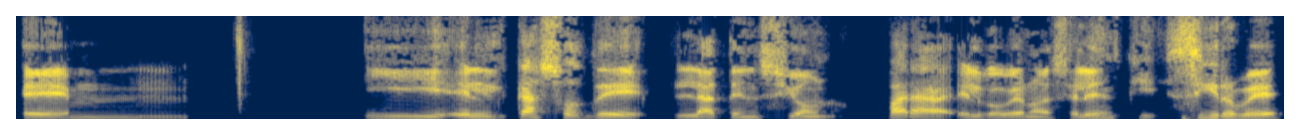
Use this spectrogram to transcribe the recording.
Em, y el caso de la tensión para el gobierno de Zelensky sirve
